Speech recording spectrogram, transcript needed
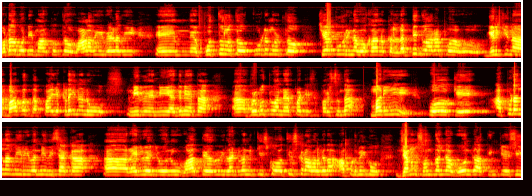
బొటాబొటీ మార్కులతో వాళ్ళవి వీళ్ళవి పొత్తులతో కూటములతో చేకూరిన ఒకనొక లబ్ధి ద్వారా గెలిచిన బాపత్ తప్ప ఎక్కడైనా నువ్వు నీ నీ అధినేత ప్రభుత్వాన్ని ఏర్పాటు చేసిన పరిస్థితుందా మరి ఓకే అప్పుడన్నా మీరు ఇవన్నీ విశాఖ రైల్వే జోను వాల్తేరు ఇలాంటివన్నీ తీసుకో తీసుకురావాలి కదా. అప్పుడు మీకు జనం సొంతంగా ఓన్గా థింక్ చేసి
